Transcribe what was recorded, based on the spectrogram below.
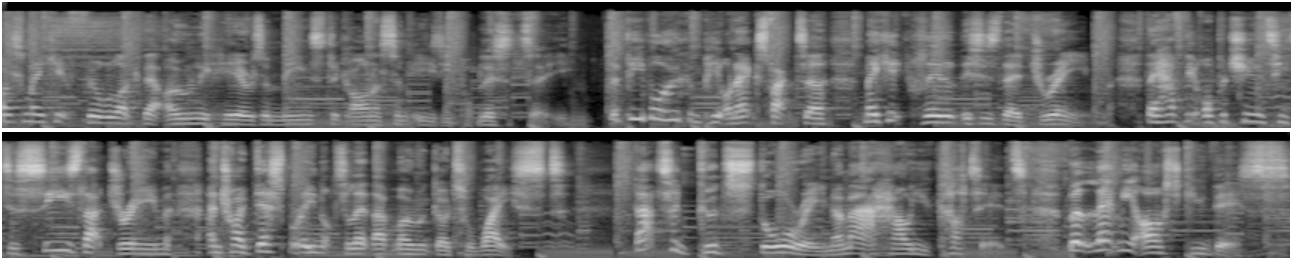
does make it feel like they're only here as a means to garner some easy publicity. The people who compete on X Factor make it clear that this is their dream. They have the opportunity to seize that dream and try desperately not to let that moment go to waste. That's a good story, no matter how you cut it. But let me ask you this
